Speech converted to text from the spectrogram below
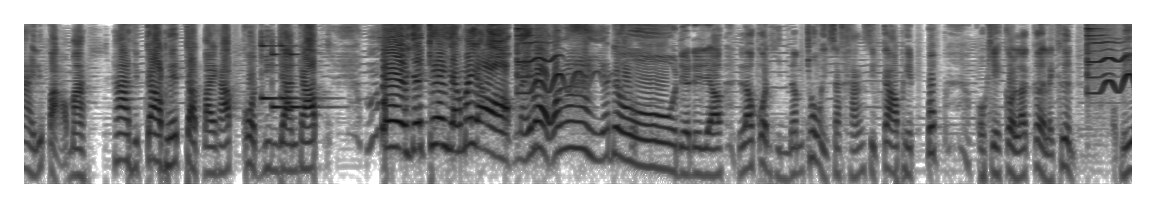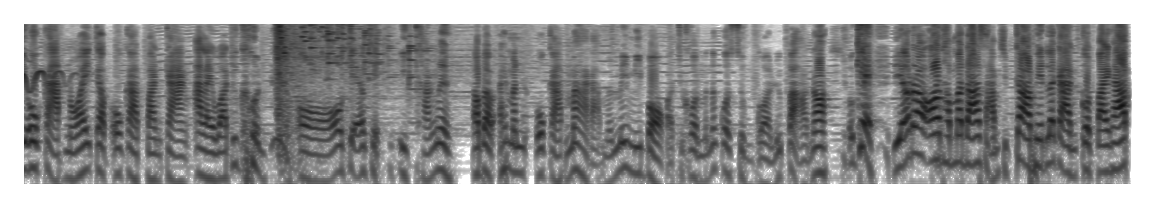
ง่ายหรือเปล่ามา 59 เพชรจัดไปครับ กดยืนยันครับโมยะเก้ยังไม่ออกไหนบอกว่าง่ายอะโดเดี๋ยวเดี๋ยวเดี๋ยวเรากดหินนำโชคอีกสักครั้ง 19 เพชรปุ๊บโอเคกดแล้วเกิดอะไรขึ้น มีโอกาสน้อยกับโอกาสปานกลางอะไรวะทุกคนอ๋อโอเคโอเค อีกครั้งหนึ่งเอาแบบให้มันโอกาสมากอะมันไม่มีบอกอะทุกคนมันต้องกดสุ่มก่อนหรือเปล่าเนาะโอเค เดี๋ยวเราเอาธรรมดา 39 เพชรละกันกดไปครับ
